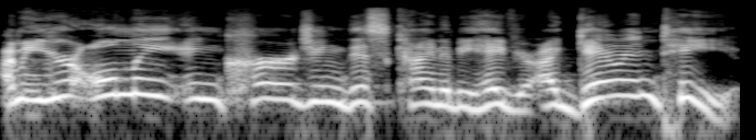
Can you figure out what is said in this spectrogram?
I mean, you're only encouraging this kind of behavior. I guarantee you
